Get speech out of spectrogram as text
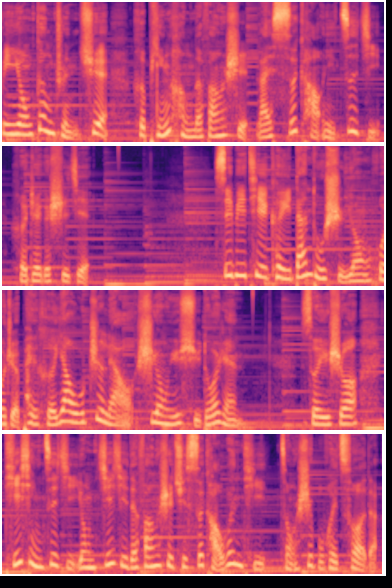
并用更准确和平衡的方式来思考你自己和这个世界。CBT 可以单独使用或者配合药物治疗，适用于许多人。所以说，提醒自己用积极的方式去思考问题，总是不会错的。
